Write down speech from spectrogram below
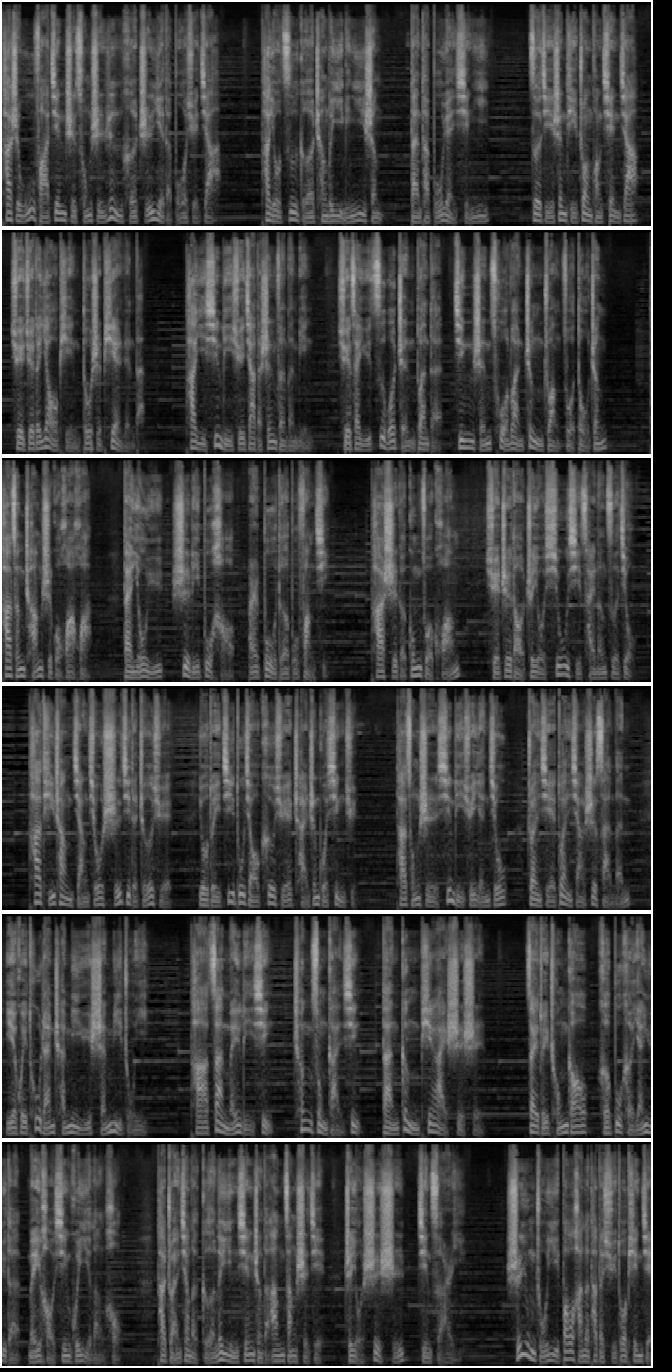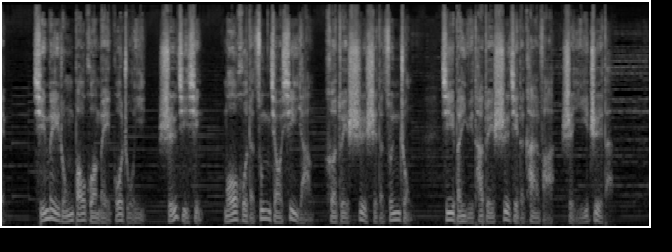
他是无法坚持从事任何职业的博学家。他有资格成为一名医生，但他不愿行医。自己身体状况欠佳，却觉得药品都是骗人的。他以心理学家的身份闻名，却在与自我诊断的精神错乱症状做斗争。他曾尝试过画画，但由于视力不好而不得不放弃。他是个工作狂，却知道只有休息才能自救。他提倡讲求实际的哲学，又对基督教科学产生过兴趣。他从事心理学研究，撰写断想式散文，也会突然沉迷于神秘主义。他赞美理性，称颂感性，但更偏爱事实。在对崇高和不可言喻的美好心灰意冷后，他转向了葛雷应先生的肮脏世界。只有事实，仅此而已。实用主义包含了他的许多偏见，其内容包括美国主义、实际性模糊的宗教信仰和对事实的尊重，基本与他对世界的看法是一致的。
